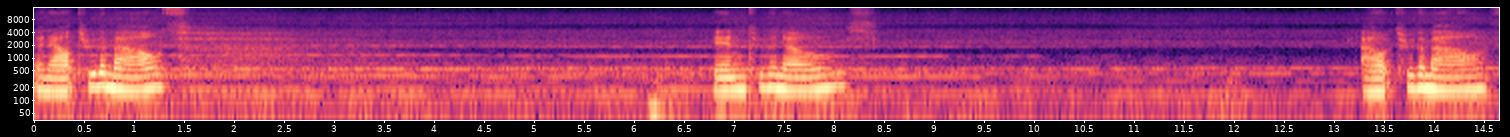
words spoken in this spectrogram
and out through the mouth. In through the nose. Out through the mouth.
